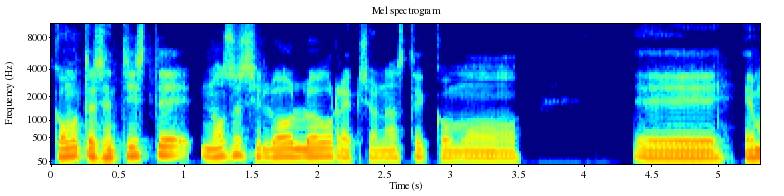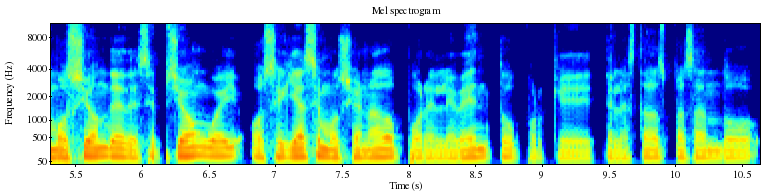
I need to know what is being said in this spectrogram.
¿cómo te sentiste? No sé si luego, luego reaccionaste como eh, emoción de decepción, güey, o seguías emocionado por el evento porque te la estabas pasando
